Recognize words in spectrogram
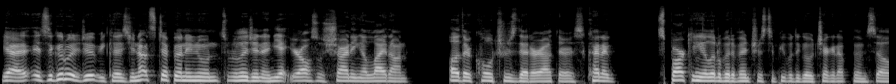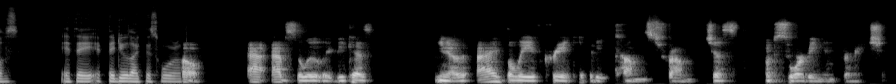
Yeah, it's a good way to do it because you're not stepping on anyone's religion, and yet you're also shining a light on other cultures that are out there. It's kind of sparking a little bit of interest in people to go check it out for themselves if they if they do like this world. Oh, a- absolutely. Because you know, I believe creativity comes from just absorbing information.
